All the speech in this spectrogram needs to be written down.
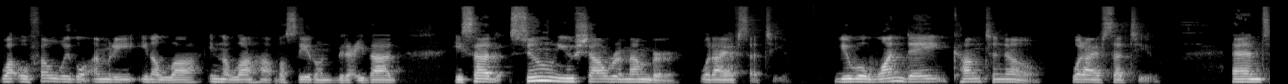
وأفوض أمري إلى الله إن الله بصير بالعباد He said, Soon you shall remember what I have said to you. You will one day come to know what I have said to you. And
